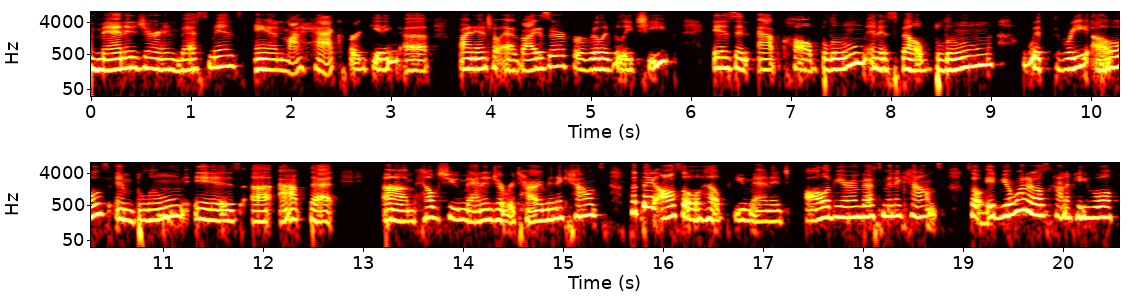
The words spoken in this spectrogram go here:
manage your investments and my hack for getting a financial advisor for really really cheap is an app called Blooom and it's spelled Blooom with three o's and hmm. Blooom is an app that um, helps you manage your retirement accounts, but they also help you manage all of your investment accounts. So mm-hmm. if you're one of those kind of people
